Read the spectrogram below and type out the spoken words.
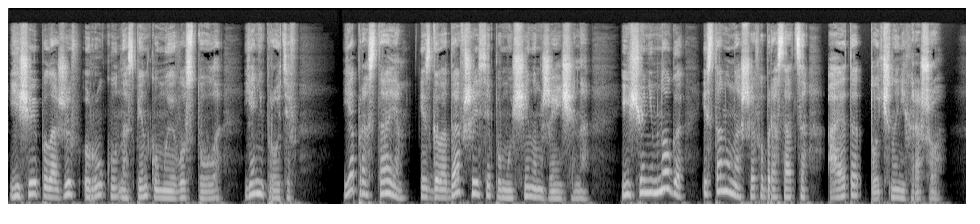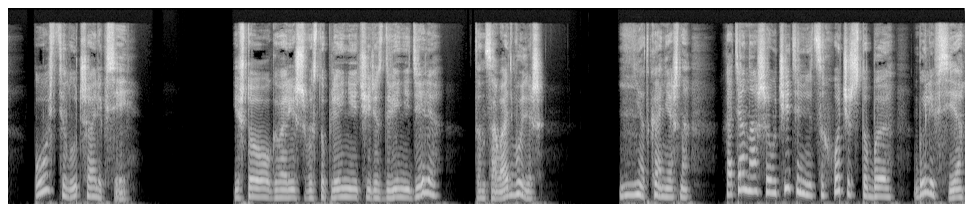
еще и положив руку на спинку моего стула. Я не против. Я простая, изголодавшаяся по мужчинам женщина. Еще немного и стану на шефа бросаться, а это точно нехорошо. Пусть лучше Алексей. «И что, говоришь, выступление через две недели? Танцевать будешь?» «Нет, конечно. Хотя наша учительница хочет, чтобы были все.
